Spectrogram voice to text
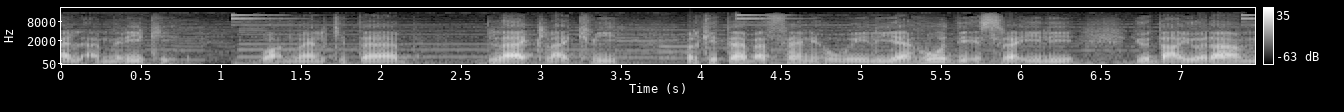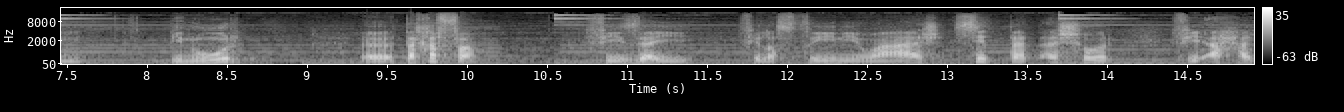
الأمريكي وعنوان الكتاب Black Like Me والكتاب الثاني هو ليهودي إسرائيلي يدعى يرام بنور. آه، تخفى في زي فلسطيني وعاش ستة أشهر في أحد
